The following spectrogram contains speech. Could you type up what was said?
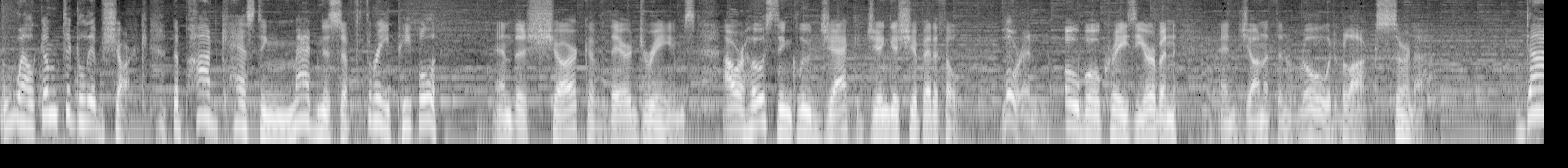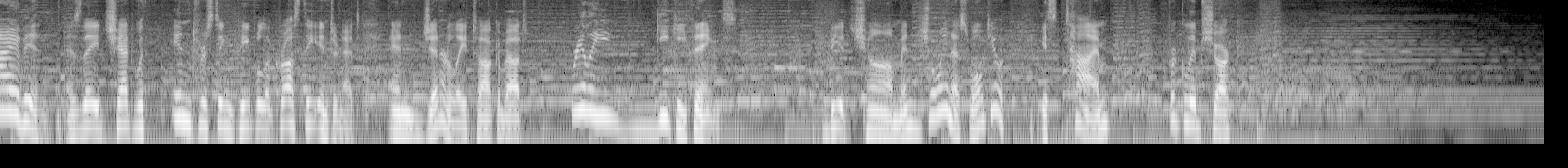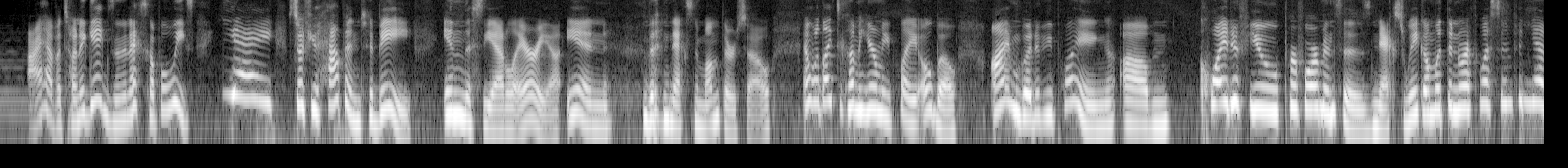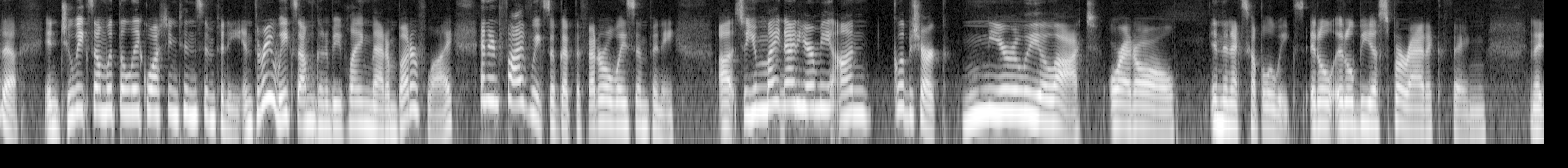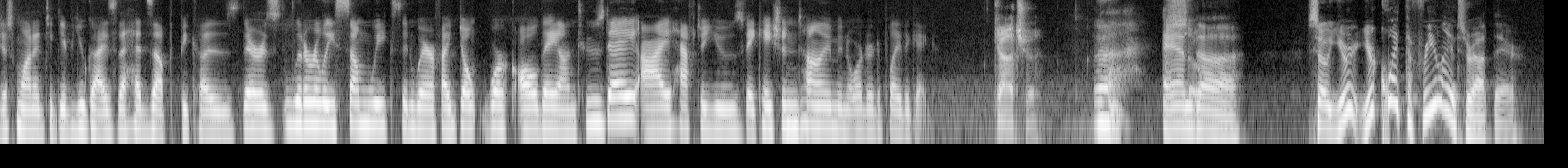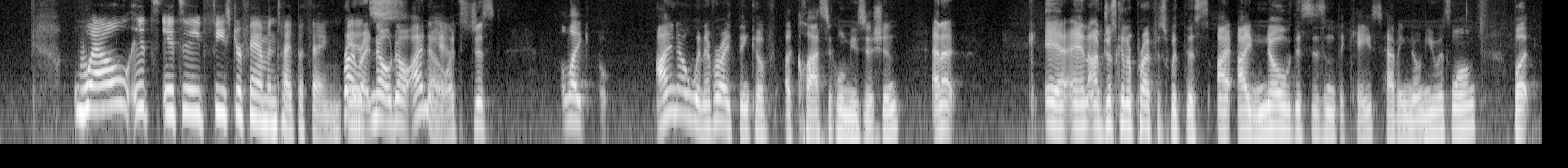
Welcome to Glib Shark, the podcasting madness of three people and the shark of their dreams. Our hosts include Jack Jenga Ship Edithel, Lauren Oboe Crazy Urban, and Jonathan Roadblock Cerna. Dive in as they chat with interesting people across the internet and generally talk about really geeky things. Be a chum and join us, won't you? It's time for Glib Shark. I have a ton of gigs in the next couple weeks. Yay! So if you happen to be in the Seattle area in the next month or so and would like to come hear me play oboe, I'm going to be playing um, quite a few performances. Next week, I'm with the Northwest Sinfonietta. In two weeks, I'm with the Lake Washington Symphony. In three weeks, I'm going to be playing Madame Butterfly. And in five weeks, I've got the Federal Way Symphony. Uh, so you might not hear me on Glib Shark nearly a lot or at all in the next couple of weeks. It'll it'll be a sporadic thing. And I just wanted to give you guys the heads up because there's literally some weeks in where if I don't work all day on Tuesday, I have to use vacation time in order to play the gig. Gotcha. And So- uh, so you're you're quite the freelancer out there. Well, it's it's a feast or famine type of thing. Right, right. No, no, I know. yeah. It's just like I know whenever I think of a classical musician, and I and, and I'm just going to preface with this: I, I know this isn't the case, having known you as long, but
